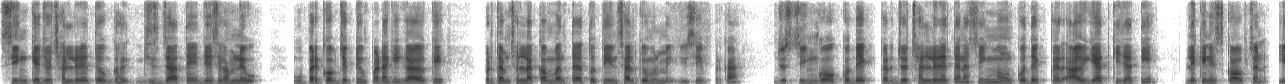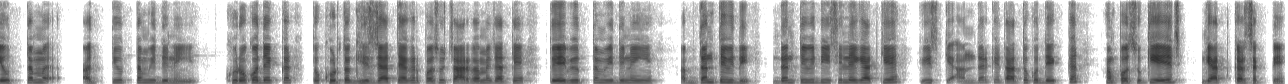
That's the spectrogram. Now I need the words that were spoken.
सिंग के जो छल्ले रहते हैं, वो घिस जाते हैं। जैसे हमने ऊपर के ऑब्जेक्टिव पढ़ा कि गायों की प्रथम छल्ला कब बनता है तो तीन साल की उम्र में। इसी प्रकार जो सिंगों को देखकर, जो छल्ले रहते हैं ना सिंग में, उनको देखकर आयु ज्ञात की जाती है। लेकिन इसका ऑप्शन ये उत्तम, अति उत्तम विधि नहीं है। खुरों को देखकर तो खुर तो घिस जाते हैं। अगर पशु चारगा में जाते हैं तो ये भी उत्तम विधि नहीं है। अब दंत विधि दंत विधि इसीलिए ज्ञात की है कि इसके अंदर के दांतों को देखकर हम पशु की एज ज्ञात कर सकते हैं।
